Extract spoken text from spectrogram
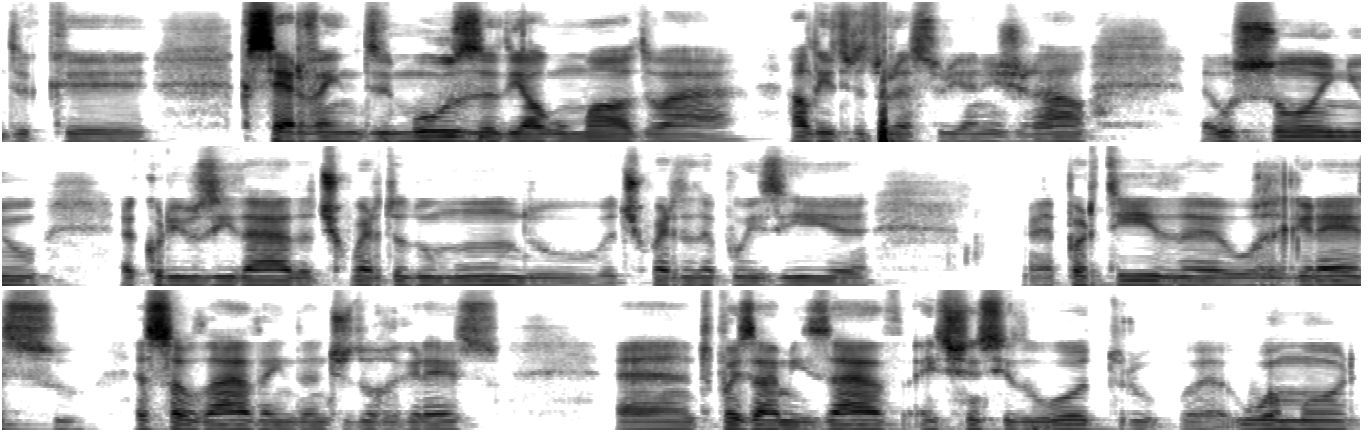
de que, que, servem de musa, de algum modo, à, à literatura açoriana em geral. Uh, o sonho, a curiosidade, a descoberta do mundo, a descoberta da poesia, a partida, o regresso, a saudade ainda antes do regresso, uh, depois a amizade, a existência do outro, uh, o amor.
